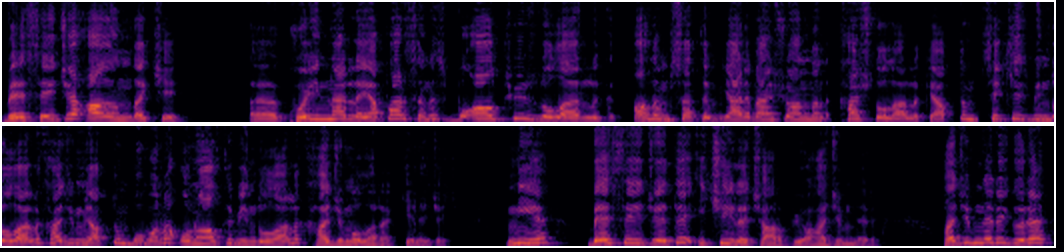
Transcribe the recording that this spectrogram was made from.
BSC ağındaki e, coinlerle yaparsanız bu 600 dolarlık alım satım yani ben şu anda kaç dolarlık yaptım? 8000 dolarlık hacim yaptım. Bu bana 16000 dolarlık hacim olarak gelecek. Niye? BSC'de 2 ile çarpıyor hacimleri. Hacimlere göre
